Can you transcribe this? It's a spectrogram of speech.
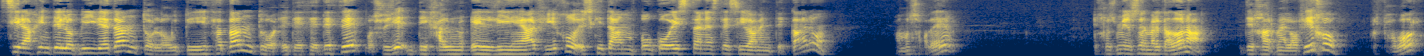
si la gente lo pide tanto, lo utiliza tanto, etc, etc, pues oye, deja el lineal fijo, es que tampoco es tan excesivamente caro. Vamos a ver. Hijos míos del Mercadona, dejármelo fijo, por favor.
